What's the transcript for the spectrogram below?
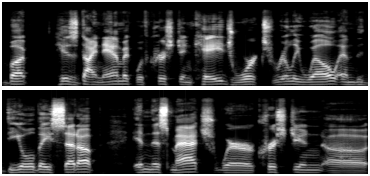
but his dynamic with Christian Cage works really well, and the deal they set up in this match where Christian uh,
